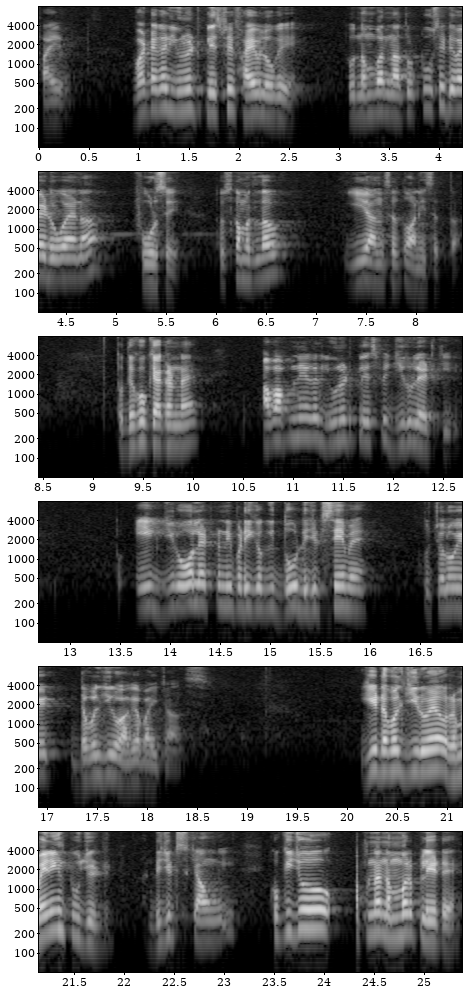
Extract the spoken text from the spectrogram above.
फाइव बट अगर यूनिट प्लेस पे फाइव लोगे तो नंबर ना तो टू से डिवाइड होगा या ना फोर से। तो उसका मतलब ये आंसर तो आ नहीं सकता। तो देखो क्या करना है। अब आपने अगर यूनिट प्लेस पे ज़ीरो लेट की एक ज़ीरो और ऐड करनी पड़ेगी क्योंकि दो डिजिट सेम है तो चलो ये डबल ज़ीरो आ गया बाई चांस ये डबल ज़ीरो है और रिमेनिंग टू डिजिट्स क्या होंगी? क्योंकि जो अपना नंबर प्लेट है,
